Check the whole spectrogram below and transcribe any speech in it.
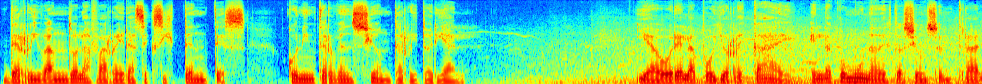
derribando las barreras existentes con intervención territorial. Y ahora el apoyo recae en la comuna de Estación Central,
